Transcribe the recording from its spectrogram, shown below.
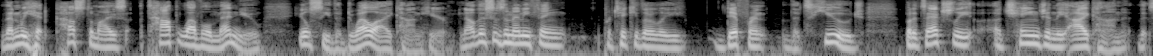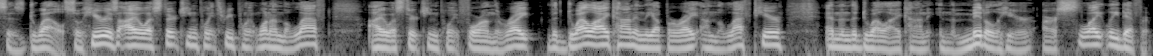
then we hit customize top level menu. You'll see the dwell icon here. Now, this isn't anything particularly different that's huge, but it's actually a change in the icon that says dwell. So here is iOS 13.3.1 on the left, iOS 13.4 on the right, the dwell icon in the upper right on the left here, and then the dwell icon in the middle here are slightly different.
